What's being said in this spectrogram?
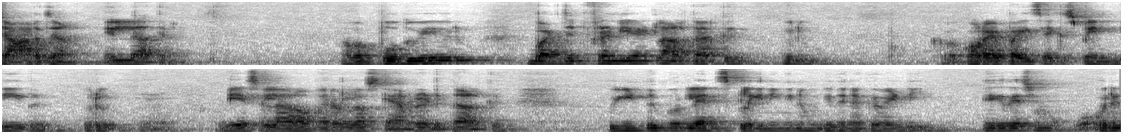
ചാർജാണ് എല്ലാത്തിനും. അപ്പോൾ പൊതുവേ ഒരു ബഡ്ജറ്റ് ഫ്രണ്ട്ലി ആയിട്ടുള്ള ആൾക്കാർക്ക് ഒരു കുറേ പൈസയൊക്കെ സ്പെൻഡ് ചെയ്ത് ഒരു ഡി എസ് എൽ ആറോ മിറർലെസ് ക്യാമറ എടുത്ത ആൾക്ക് വീണ്ടും ഒരു ലെൻസ് ക്ലീനിങ്ങിനും ഇതിനൊക്കെ വേണ്ടി ഏകദേശം ഒരു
